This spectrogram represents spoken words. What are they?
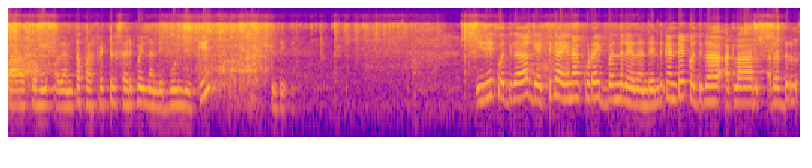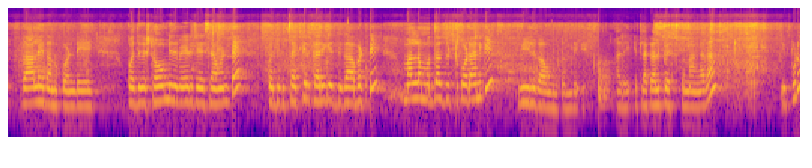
పాకము అదంతా పర్ఫెక్ట్గా సరిపోయిందండి బూందీకి. ఇది ఇది కొద్దిగా గట్టిగా అయినా కూడా ఇబ్బంది లేదండి. ఎందుకంటే కొద్దిగా అట్లా రడ్డు రాలేదనుకోండి కొద్దిగా స్టవ్ మీద వేడి చేసామంటే కొద్దిగా చక్కెర కరిగిద్ది కాబట్టి మళ్ళీ ముద్దలు చుట్టుకోవడానికి వీలుగా ఉంటుంది. అది ఇట్లా కలిపేసుకున్నాం కదా. ఇప్పుడు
